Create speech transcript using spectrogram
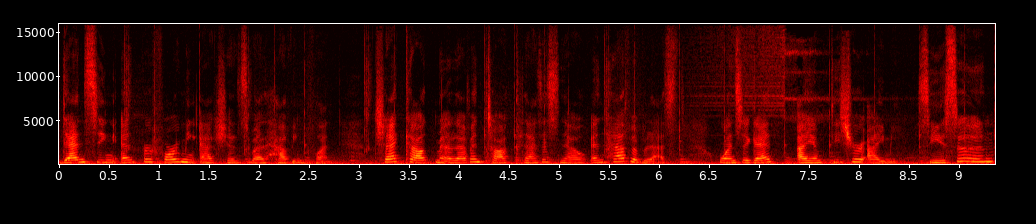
dancing, and performing actions while having fun. Check out my 11talk classes now and have a blast. Once again, I am Teacher Imee. See you soon!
